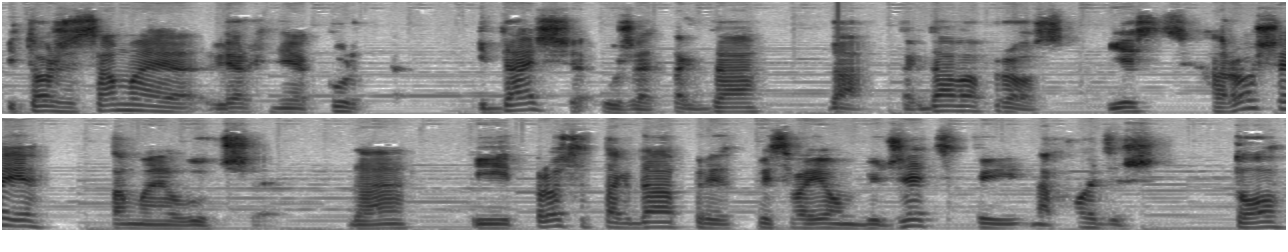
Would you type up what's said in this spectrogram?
И то же самое верхняя куртка. И дальше уже тогда, да, тогда вопрос. Есть хорошее, самое лучшее, да, и просто тогда при, при своем бюджете ты находишь то,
